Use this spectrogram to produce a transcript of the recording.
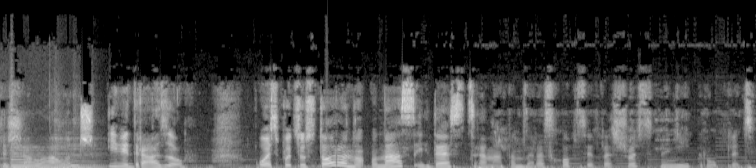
Шиша лаунж, і відразу ось по цю сторону у нас йде сцена. Там зараз хлопці якраз щось на ній роблять.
